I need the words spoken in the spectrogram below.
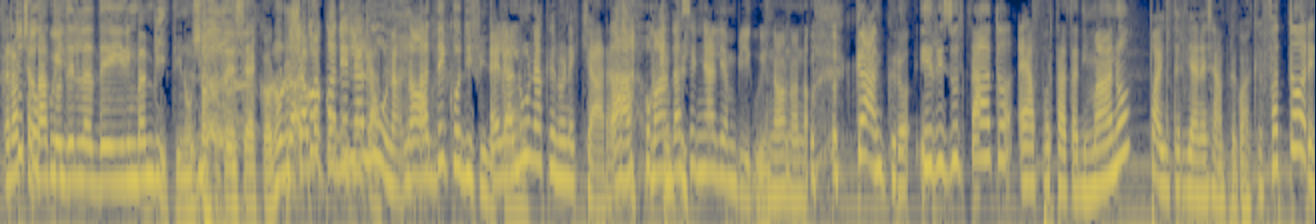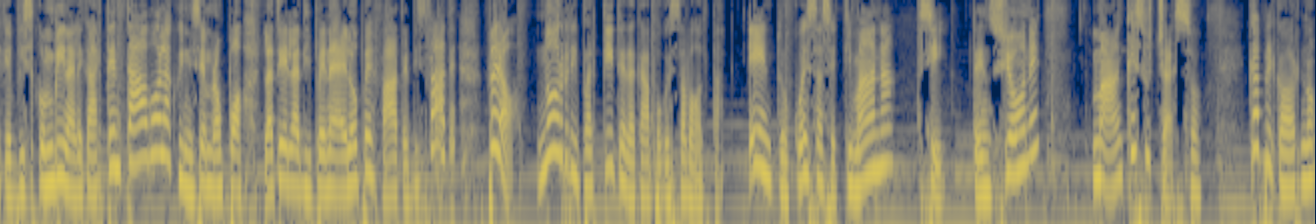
Però ci ha dato qui. del- dei rimbambiti, non so se te ne sei accorto. Non No, riusciamo a colpa della codificare, luna, no. a decodificare. È la luna che non è chiara, Ah, manda capito. segnali ambigui. No, no, no. Cancro, il risultato è a portata di mano, poi interviene sempre qualche fattore che vi scombina le carte in tavola, quindi sembra un po' la tela di Penelope, fate e disfate, però non ripartite da capo questa volta. Entro questa settimana, sì, tensione, ma anche successo. Capricorno,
